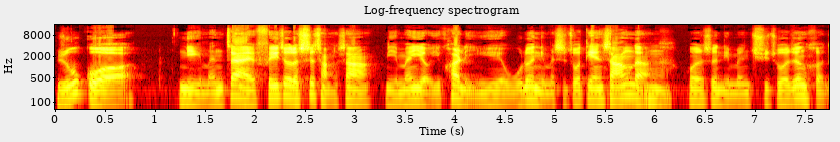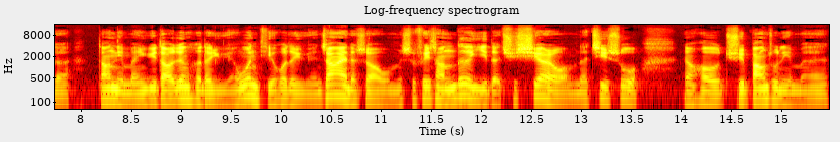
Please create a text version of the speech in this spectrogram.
如果你们在非洲的市场上，你们有一块领域，无论你们是做电商的，嗯或者是你们去做任何的，当你们遇到任何的语言问题或者语言障碍的时候，我们是非常乐意的去 share 我们的技术，然后去帮助你们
